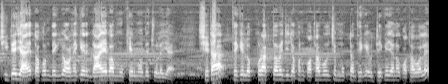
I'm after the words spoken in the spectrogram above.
ছিটে যায়, তখন দেখবে অনেকের গায়ে বা মুখের মধ্যে চলে যায়। সেটা থেকে লক্ষ্য রাখতে হবে যে যখন কথা বলছে, মুখটা ঢেকে ঢেকে যেন কথা বলে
